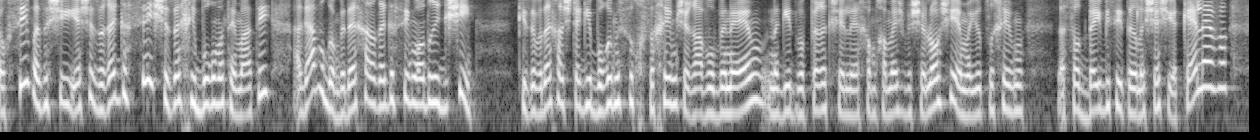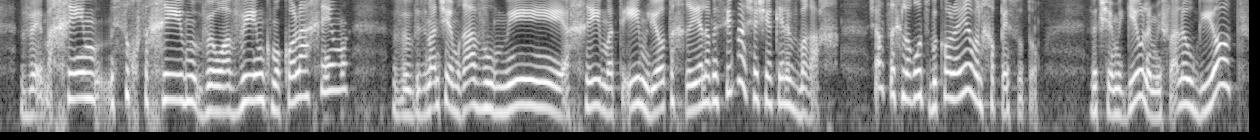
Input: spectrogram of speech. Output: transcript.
עושים איזושהי, יש איזה רגע שיא שזה חיבור מתמטי, אגב הוא גם בדרך כלל רגע שיא מאוד רגשי, כי זה בדרך כלל שתי גיבורים מסוכסכים שרבו ביניהם, נגיד בפרק של חמחמש ושלושי, הם היו צריכים לעשות בייביסיטר לששי הכלב, והם אחים מסוכסכים ואוהבים כמו כל האחים, ובזמן שהם רבו מי הכי מתאים להיות אחראי על המסיבה, ששי הכלב ברח. עכשיו צריך לרוץ בכל העיר ולחפש אותו. וכשהם הגיעו למפעל העוגיות,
